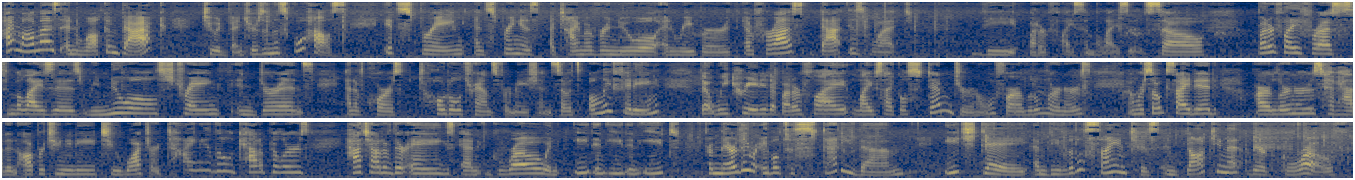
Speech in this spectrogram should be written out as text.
Hi mamas and welcome back to Adventures in the Schoolhouse. It's spring and spring is a time of renewal and rebirth and for us that is what the butterfly symbolizes. So butterfly for us symbolizes renewal, strength, endurance, and of course total transformation. So it's only fitting that we created a butterfly life cycle STEM journal for our little learners and we're so excited our learners have had an opportunity to watch our tiny little caterpillars hatch out of their eggs and grow and eat and eat and eat. From there, they were able to study them each day and be little scientists and document their growth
